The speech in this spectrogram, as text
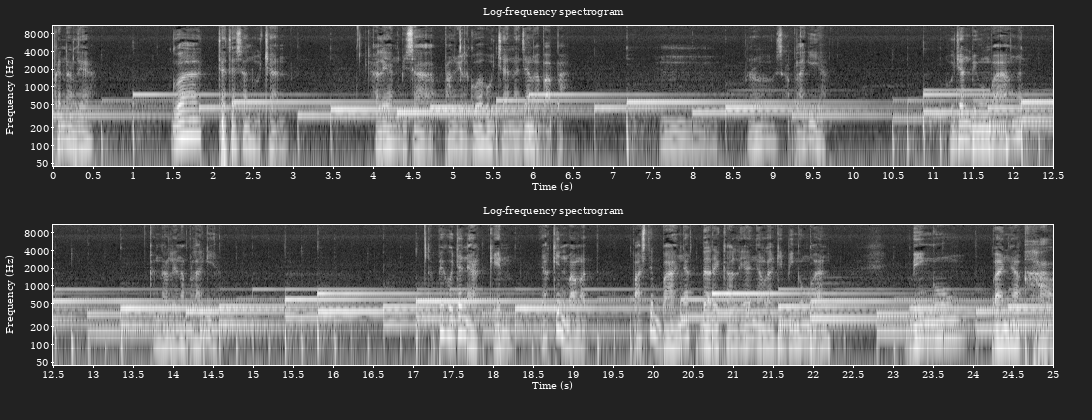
kenal ya. Gue tetesan hujan. Kalian bisa panggil gue hujan aja gak apa-apa. Hmm, Terus apa lagi ya? Hujan bingung banget. Kenalin apa lagi ya? Tapi hujan yakin Yakin banget. Pasti banyak dari kalian yang lagi bingung kan? Bingung banyak hal.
